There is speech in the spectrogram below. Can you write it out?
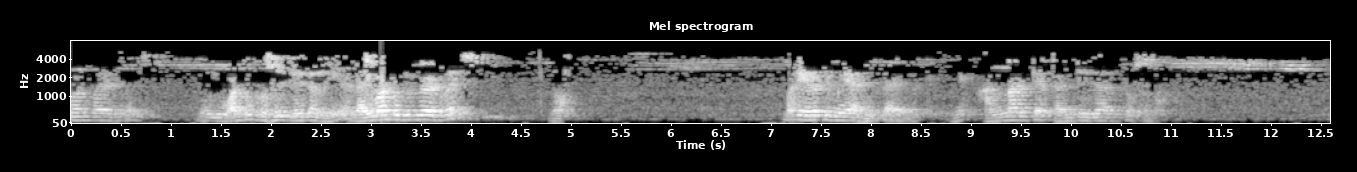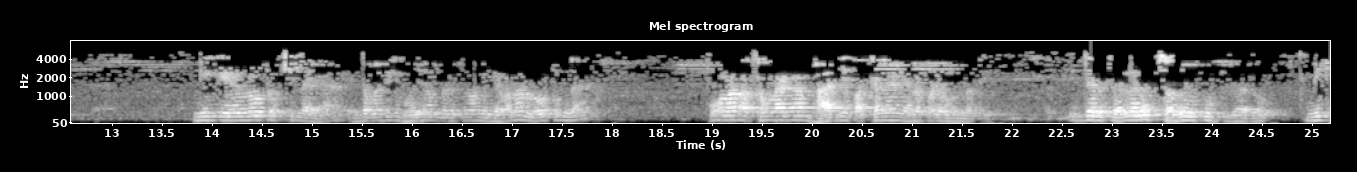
want my advise you want proceed legally and I want give you advise no మరి ఏమిటి మీ అభిప్రాయం? అన్నంటే తండ్రి గారితో సమానం. నీకేం లోటు వచ్చిందయ్యా ఇంతమందికి భోజనం పెడుతున్నావు నీకు ఏమైనా లోటు ఉందా పూలరథంలాగా భార్య పక్కనే నిలబడి ఉన్నది. ఇద్దరు పిల్లలు చదువుకుంటున్నారు. మీకు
